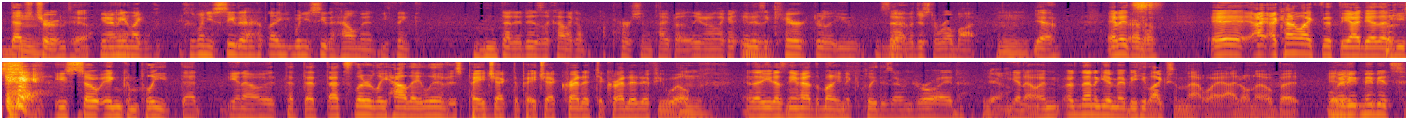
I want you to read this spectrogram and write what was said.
That's Mm. true too. You know what I mean? Like because when you see the like when you see the helmet, you think Mhm. that it is a kind of like a, a person type of you know like it is a character that you instead Yeah. of just a robot. Mm. Yeah, and it's it, I, I kind of like that the idea that he's he's so incomplete that you know that that that's literally how they live is paycheck to paycheck, credit to credit, if you will, Mm. and that he doesn't even have the money to complete his own droid. Yeah. you know, and, and then again, maybe he likes him that way. I don't know, but Well, it- maybe maybe it's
